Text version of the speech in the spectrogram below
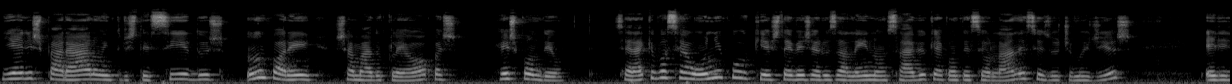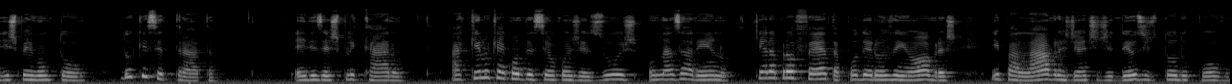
E eles pararam entristecidos. Um, porém, chamado Cleopas, respondeu: Será que você é o único que esteve em Jerusalém e não sabe o que aconteceu lá nesses últimos dias? Ele lhes perguntou: Do que se trata? Eles explicaram: Aquilo que aconteceu com Jesus, o Nazareno, que era profeta, poderoso em obras e palavras diante de Deus e de todo o povo,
